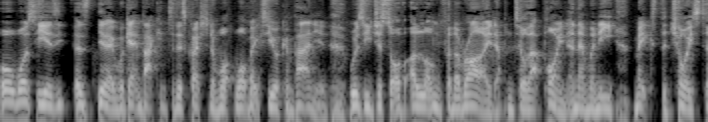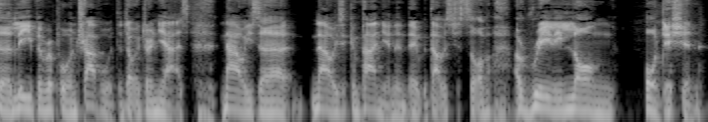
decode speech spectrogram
or was he as, as you know we're getting back into this question of what what makes you a companion? Was he just sort of along for the ride up until that point, and then when he makes the choice to leave Liverpool and travel with the Doctor and Yaz, now he's a now he's a companion, and it, that was just sort of a really long audition.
